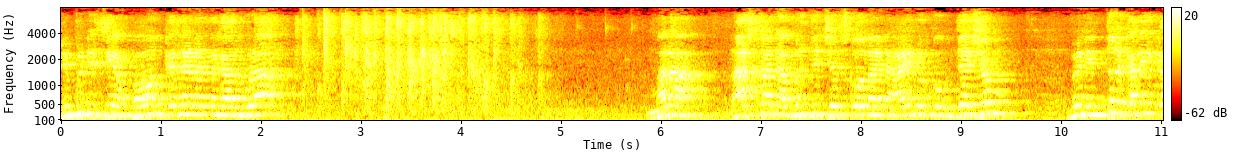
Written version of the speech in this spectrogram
డిప్యూటీ సీఎం పవన్ కళ్యాణ్ అన్న గారు కూడా మన రాష్ట్రాన్ని అభివృద్ధి చేసుకోవాలని ఆయన యొక్క ఉద్దేశం. వీళ్ళిద్దరు కలయిక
